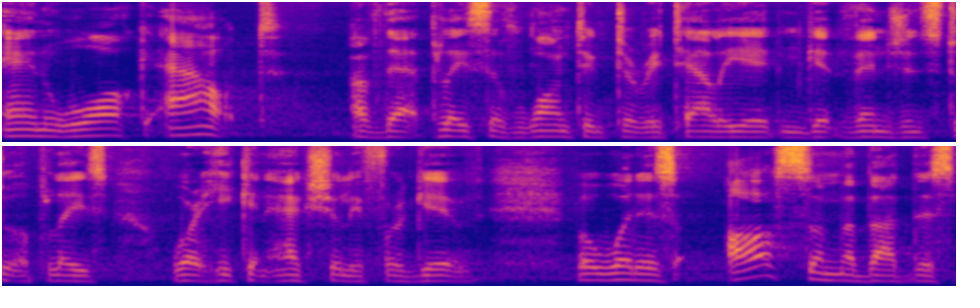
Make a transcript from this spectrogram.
and walk out of that place of wanting to retaliate and get vengeance to a place where he can actually forgive. But what is awesome about this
